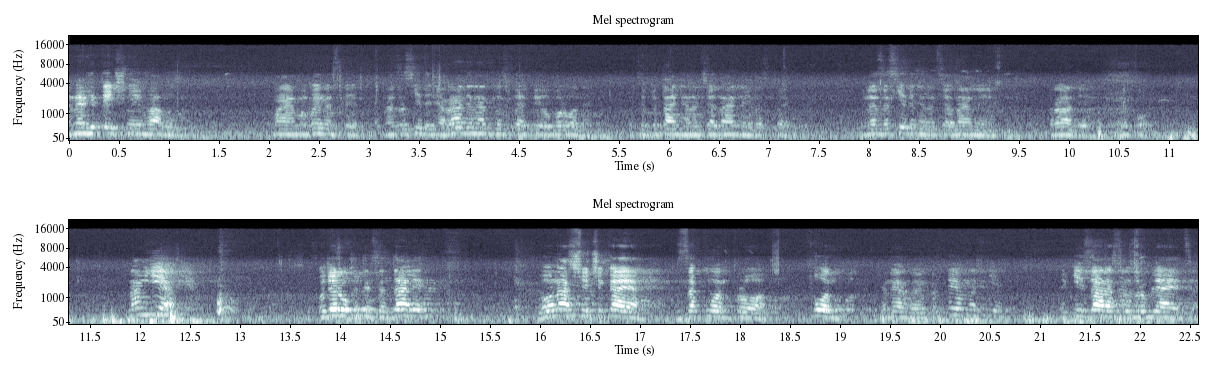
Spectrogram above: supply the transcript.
енергетичної галузі маємо винести на засідання Ради нацбезпеки і оборони. Це питання національної безпеки. На засідання Національної ради реформ. Нам є куди рухатися далі, бо у нас ще чекає закон про фонд енергоефективності, який зараз розробляється,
